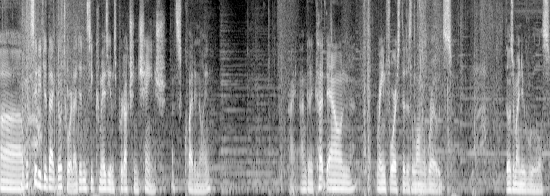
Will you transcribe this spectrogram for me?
Uh, what city did that go toward? I didn't see Comesium's production change. That's quite annoying. Alright, I'm going to cut down rainforest that is along roads. Those are my new rules.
